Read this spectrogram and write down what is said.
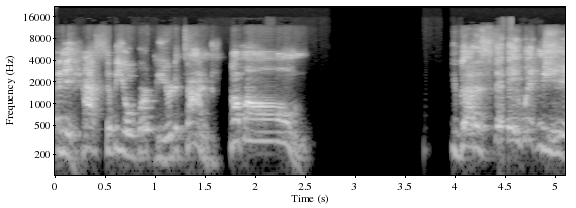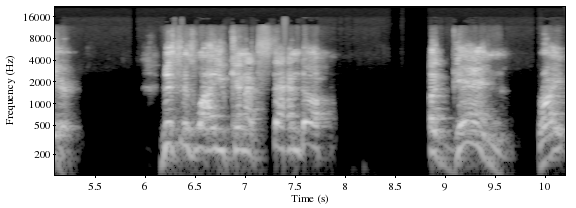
and it has to be over a period of time. Come on. You got to stay with me here. This is why you cannot stand up again, right?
